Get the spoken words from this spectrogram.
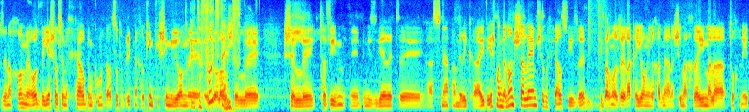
זה נכון מאוד, ויש על זה מחקר במקומות בארצות הברית מחלקים 90 מיליון אה, דולר של, אה, של אה, תווים במסגרת הסנאפ האמריקאי, ויש מנגנון שלם של מחקר סביב זה, דיברנו על זה רק היום עם אחד מהאנשים האחראים על התוכנית,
